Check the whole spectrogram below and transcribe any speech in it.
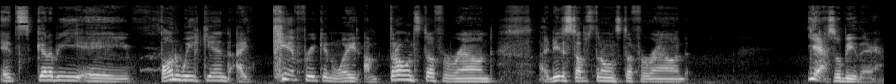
It's going to be a fun weekend. I can't freaking wait. I'm throwing stuff around. I need to stop throwing stuff around. Yes, we'll be there.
